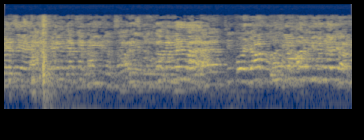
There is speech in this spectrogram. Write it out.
ਕਰਦੇ ਸਾਰੇ ਸਕੂਲ ਦਾ ਕੰਮ ਪਾਇਆ ਓ ਯਾਰ ਤੂੰ ਕਿਉਂ ਮਾਰੀ ਜਾਂਦਾ ਯਾਰ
